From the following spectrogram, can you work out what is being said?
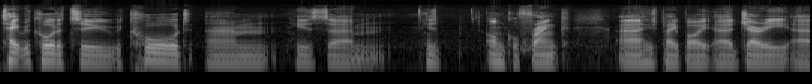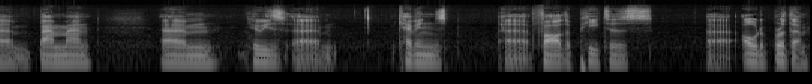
tape recorder to record um, his his Uncle Frank, uh, who's played by uh, Gerry um, Bamman, um, who is um, Kevin's uh, father Peter's uh, older brother,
